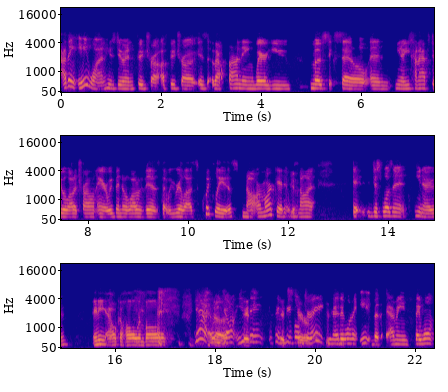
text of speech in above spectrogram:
I think anyone who's doing food truck a food truck is about finding where you most excel. And you know you kind of have to do a lot of trial and error. We've been to a lot of events that we realized quickly it's not our market. It yeah. was not it just wasn't you know. Any alcohol involved? Yeah no, we don't you think when people terrible. drink you know they want to eat but i mean they won't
